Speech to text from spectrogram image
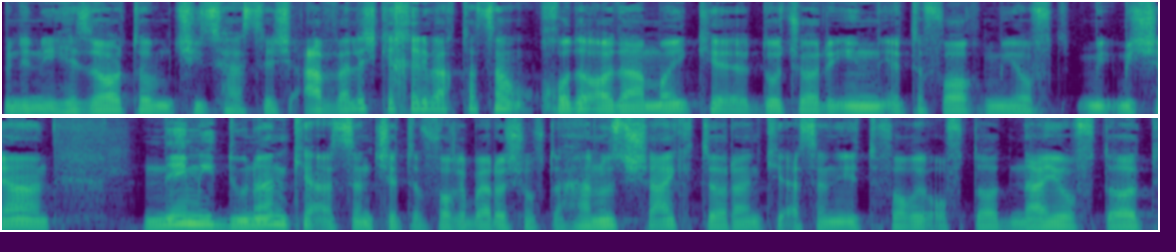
می‌دونی؟ هزار تا چیز هستش. اولش که خیلی وقت هستن خود آدمایی که دوچار این اتفاق میفت میشن نمی‌دونن که اصلا چه اتفاقی براشون افتاد. هنوز شک دارن که اصلا این اتفاقی افتاد نیفتاد.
